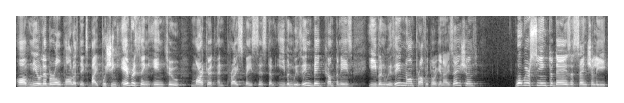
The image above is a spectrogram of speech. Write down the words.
of neoliberal politics by pushing everything into market and price-based system, even within big companies, even within nonprofit organizations, what we're seeing today is essentially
